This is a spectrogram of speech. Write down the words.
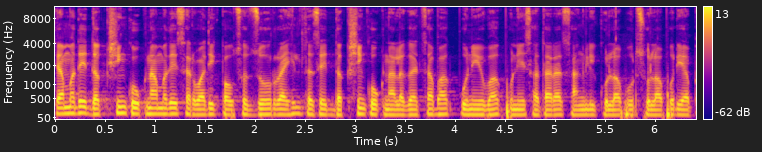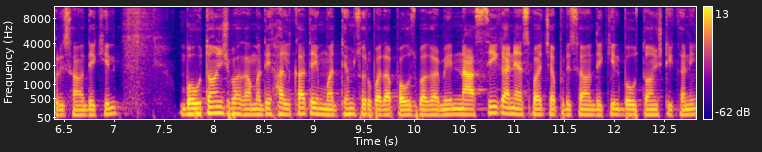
त्यामध्ये दक्षिण कोकणामध्ये सर्वाधिक पावसात जोर राहील. तसेच दक्षिण कोकणालगतचा भाग पुणे विभाग पुणे सातारा सांगली कोल्हापूर सोलापूर या परिसरामध्ये देखील बहुतांश भागामध्ये हलका ते मध्यम स्वरूपाचा पाऊस बघायला मिळेल. नाशिक आणि आसपासच्या परिसरामध्ये देखील बहुतांश ठिकाणी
